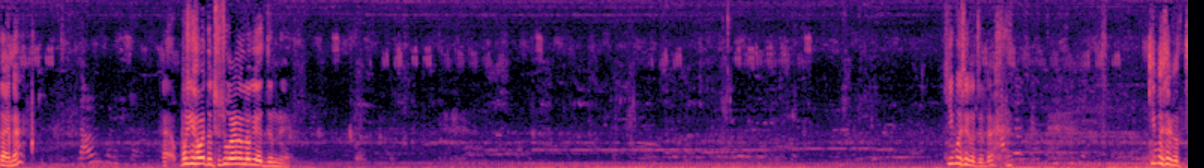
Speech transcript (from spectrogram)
তাই না? হ্যাঁ খাবে হবে তো, ছুচু করে না লোকের জন্যে? কি বসে করছ কি বসে করছ?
